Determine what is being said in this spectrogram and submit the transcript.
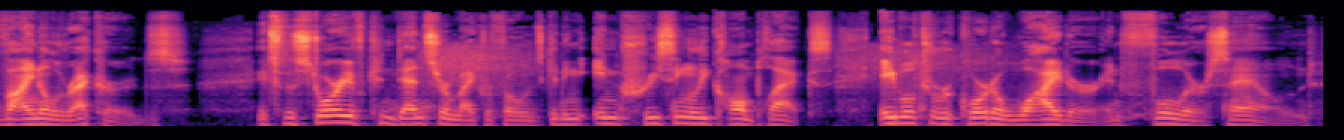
vinyl records. It's the story of condenser microphones getting increasingly complex, able to record a wider and fuller sound.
